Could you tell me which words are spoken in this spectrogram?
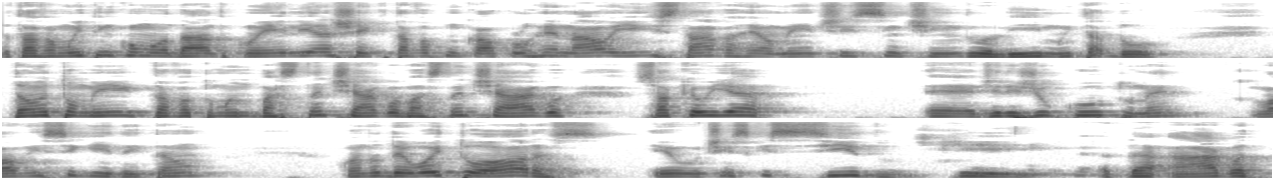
Eu estava muito incomodado com ele e achei que estava com cálculo renal e estava realmente sentindo ali muita dor. Então eu tomei, estava tomando bastante água, bastante água. Só que eu ia é, dirigir o culto, né? logo em seguida. Então, quando deu oito horas, eu tinha esquecido que a água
